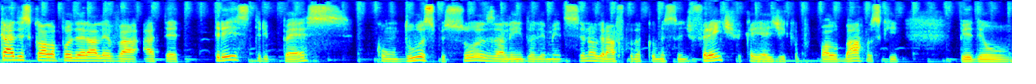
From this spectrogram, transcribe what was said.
Cada escola poderá levar até três tripés com duas pessoas, além do elemento cenográfico da comissão de frente. Fica aí a dica para Paulo Barros, que perdeu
